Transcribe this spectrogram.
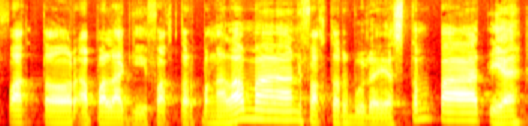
faktor apalagi faktor pengalaman, faktor budaya setempat ya,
